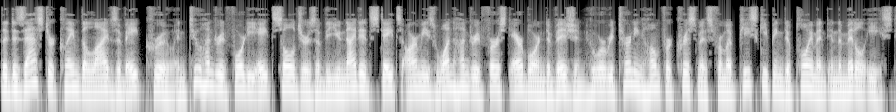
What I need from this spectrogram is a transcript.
The disaster claimed the lives of eight crew and 248 soldiers of the United States Army's 101st Airborne Division who were returning home for Christmas from a peacekeeping deployment in the Middle East.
